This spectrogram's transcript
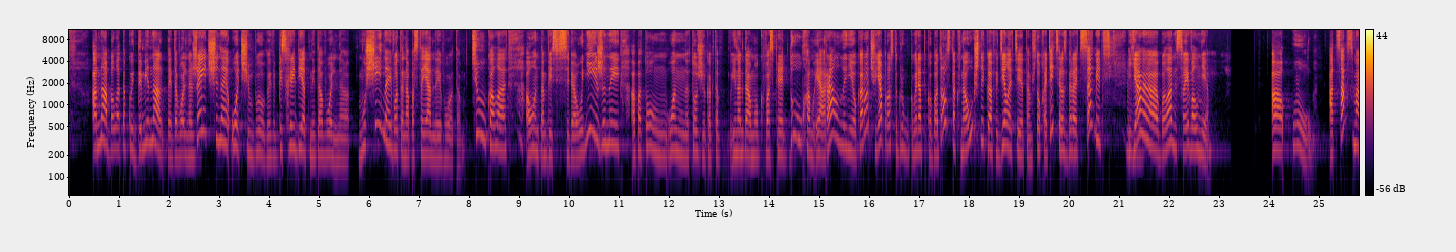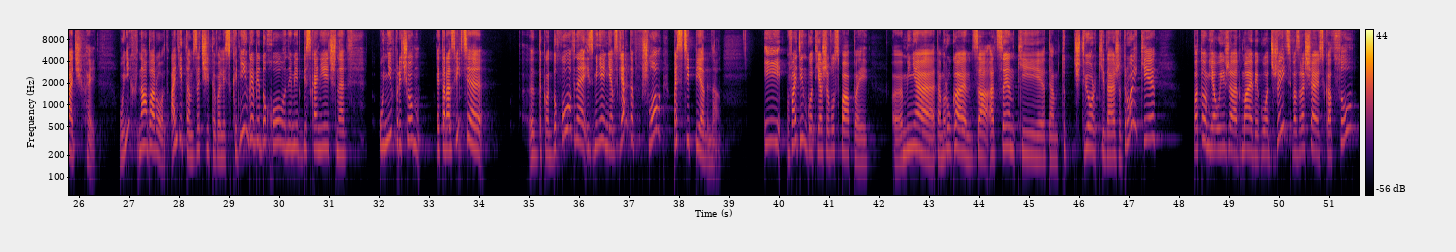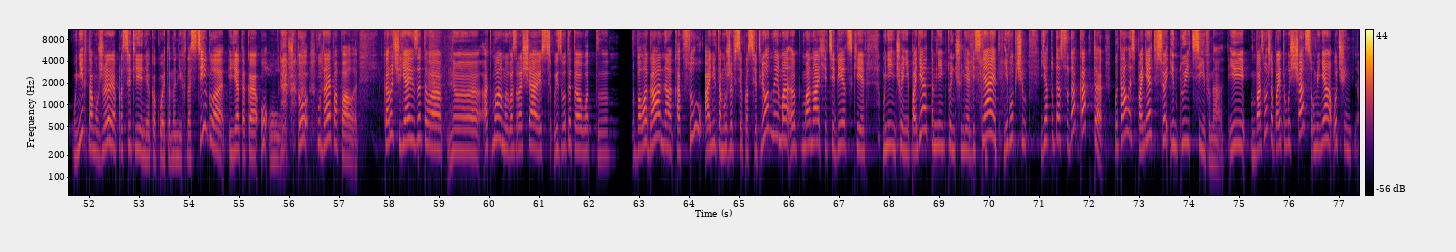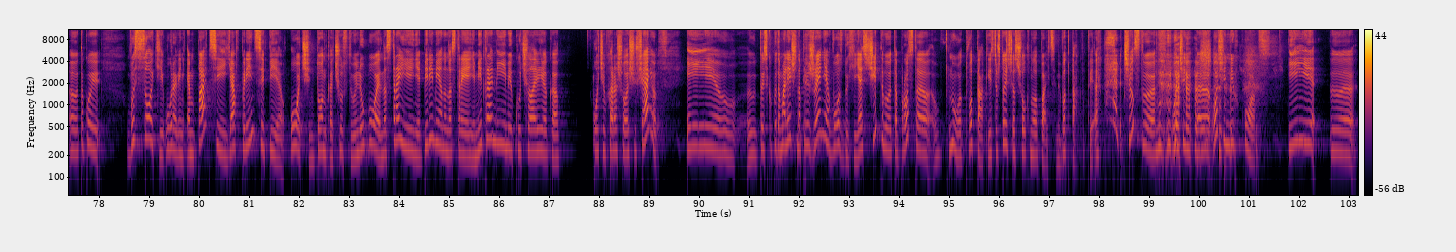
Она была такой доминантной довольно женщиной, очень был бесхребетный довольно мужчина, и вот она постоянно его там тюкала, а он там весь из себя униженный, а потом он тоже как-то иногда мог воспрять духом и орал на нее. Короче, я просто, грубо говоря, такой подросток в наушниках, делайте там что хотите, разбирайтесь сами. Mm-hmm. Я была на своей волне. А у отца с мачехой у них наоборот, они там зачитывались книгами духовными бесконечно. У них причем это развитие, э, такое духовное изменение взглядов шло постепенно. И в один год я живу с папой, э, меня там ругают за оценки, там четверки, даже тройки. Потом я уезжаю к маме год жить, возвращаюсь к отцу, у них там уже просветление какое-то на них настигло, и я такая, о-о, что, куда я попала? Короче, я из этого э, от мамы возвращаюсь, из вот этого вот э, балагана к отцу, они там уже все просветленные э, монахи тибетские, мне ничего не понятно, мне никто ничего не объясняет. И, в общем, я туда-сюда как-то пыталась понять все интуитивно. И, возможно, поэтому сейчас у меня очень э, такой высокий уровень эмпатии, я, в принципе, очень тонко чувствую любое настроение, перемену настроения, микромимику человека, очень хорошо ощущаю. И, э, то есть, какое-то малейшее напряжение в воздухе я считываю это просто, ну, вот, вот так. Если что, я сейчас щелкнула пальцами. Вот так вот я чувствую очень, э, очень легко. И э,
